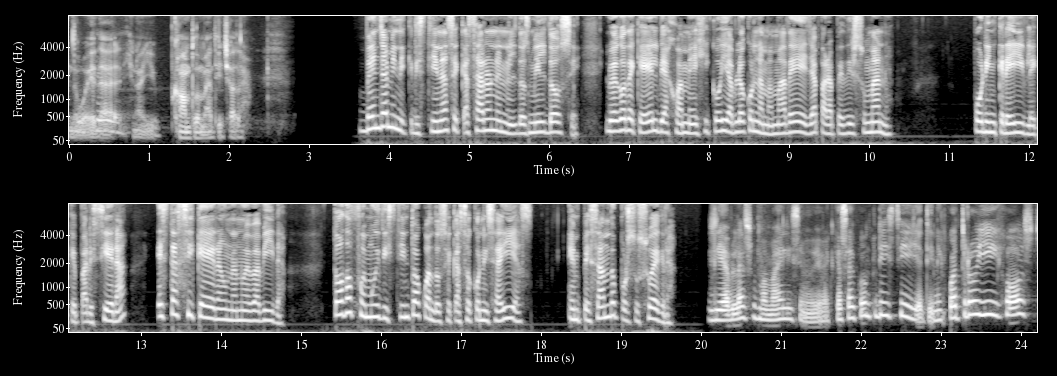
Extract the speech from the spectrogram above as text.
in the way okay. that you know you complement each other. Benjamin y Cristina se casaron en el 2012, luego de que él viajó a México y habló con la mamá de ella para pedir su mano. Por increíble que pareciera, esta sí que era una nueva vida. Todo fue muy distinto a cuando se casó con Isaías, empezando por su suegra. Le habla a su mamá y le dice, me voy a casar con Cristi, ella tiene cuatro hijos,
